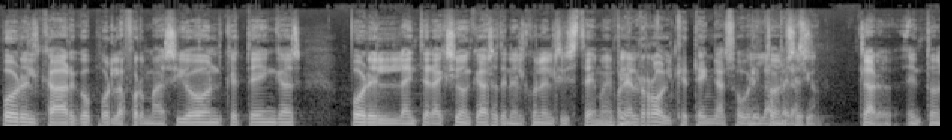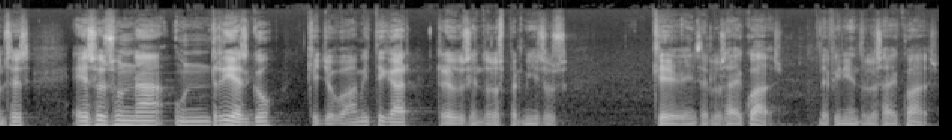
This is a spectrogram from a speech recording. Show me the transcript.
por el cargo, por la formación que tengas, por la interacción que vas a tener con el sistema. por el rol que tengas sobre la operación. Claro, entonces eso es una, un riesgo que yo voy a mitigar reduciendo los permisos que deben ser los adecuados, definiendo los adecuados.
